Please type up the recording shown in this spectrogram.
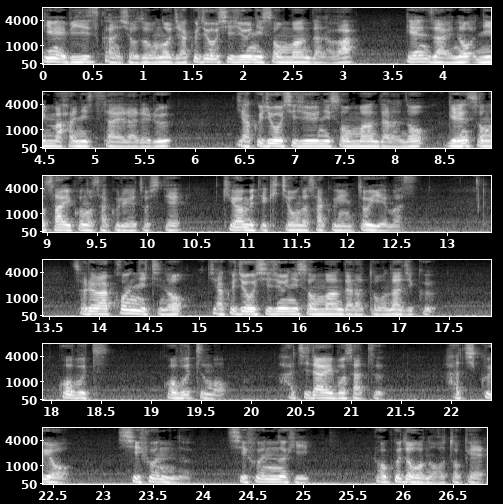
ギメ美術館所蔵の弱上四十二尊曼荼羅は現在の忍マ派に伝えられる弱上四十二尊曼荼羅の現存最古の作例として極めて貴重な作品と言えます。それは今日の弱上四十二尊曼荼羅と同じく五仏、五仏も、八大菩薩、八供養、四分ぬ、四分ぬ比、六道の仏、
